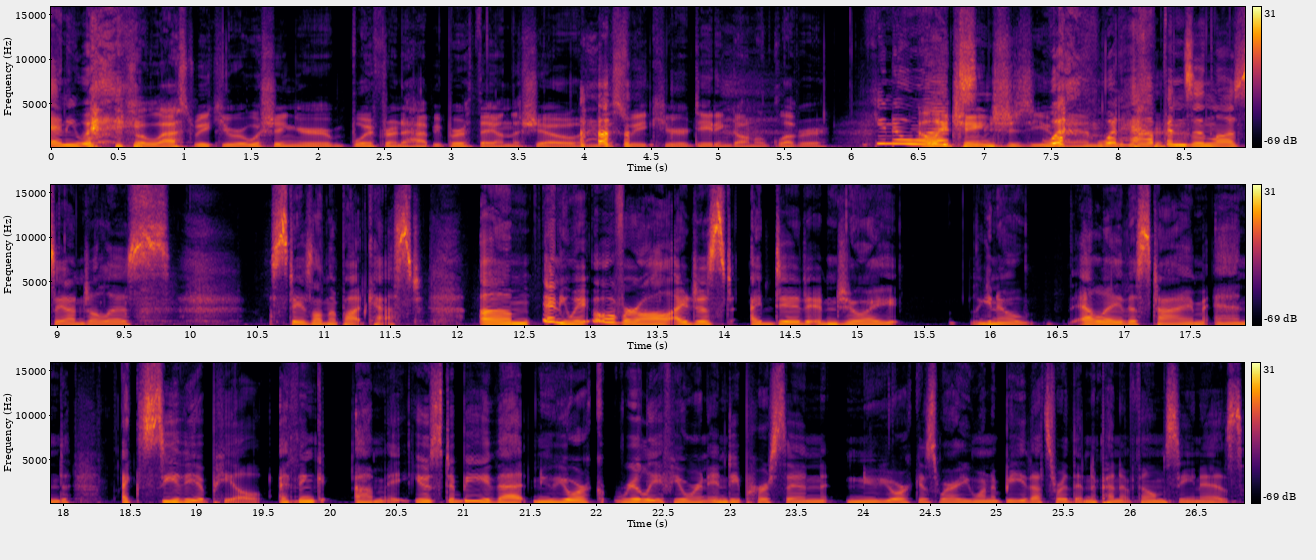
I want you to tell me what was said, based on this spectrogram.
anyway, so last week you were wishing your boyfriend a happy birthday on the show, and this week you're dating Donald Glover. You know what? LA changes you, what, man. what happens in Los Angeles stays on the podcast. Um, anyway, overall, I just I did enjoy, you know, LA this time, and I see the appeal. I think um, it used to be that New York, really, if you were an indie person, New York is where you want to be. That's where the independent film scene is.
